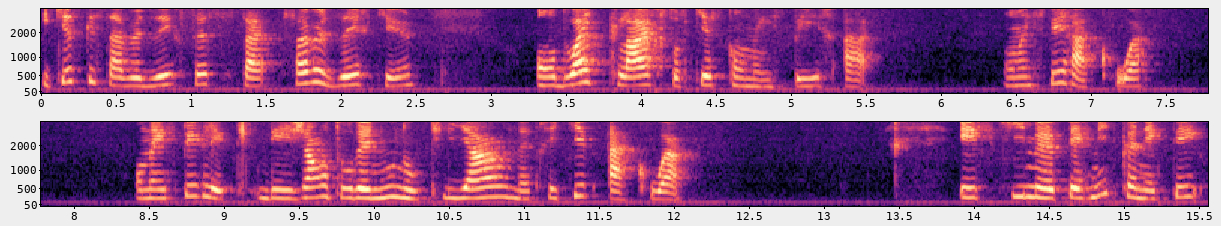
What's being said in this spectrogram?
Et qu'est-ce que ça veut dire? Ça, ça, veut dire que on doit être clair sur qu'est-ce qu'on inspire à. On inspire à quoi? On inspire les, les gens autour de nous, nos clients, notre équipe à quoi? Et ce qui me permet de connecter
